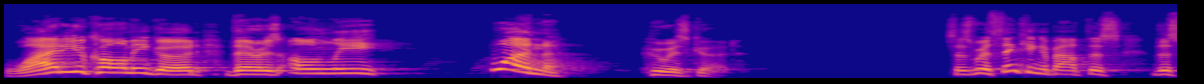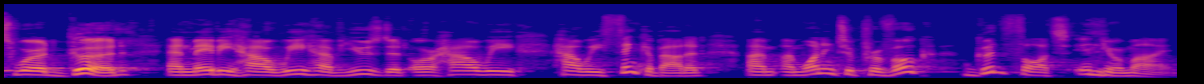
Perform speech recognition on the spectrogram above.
Why do you call me good? There is only one who is good. So as we're thinking about this, this word good and maybe how we have used it or how we, how we think about it, I'm, I'm wanting to provoke good thoughts in your mind.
